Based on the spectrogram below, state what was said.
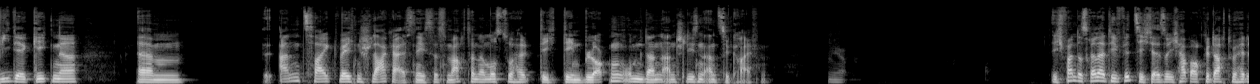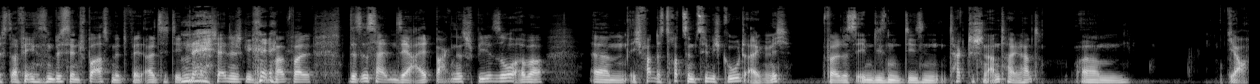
wie der Gegner ähm, anzeigt, welchen Schlag er als nächstes macht, und dann musst du halt dich den blocken, um dann anschließend anzugreifen. Ja. Ich fand das relativ witzig. Also ich habe auch gedacht, du hättest da wenigstens ein bisschen Spaß mit, als ich dir die Nee. Challenge gegeben habe, weil das ist halt ein sehr altbackenes Spiel so, aber ähm, ich fand es trotzdem ziemlich gut eigentlich, weil das eben diesen, diesen taktischen Anteil hat. Ähm, ja,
